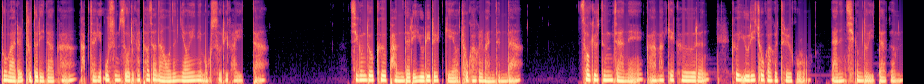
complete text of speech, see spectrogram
도마를 두드리다가 갑자기 웃음소리가 터져 나오는 여인의 목소리가 있다. 지금도 그 밤들이 유리를 깨어 조각을 만든다. 석유 등잔에 까맣게 그을은 그 유리 조각을 들고 나는 지금도 이따금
